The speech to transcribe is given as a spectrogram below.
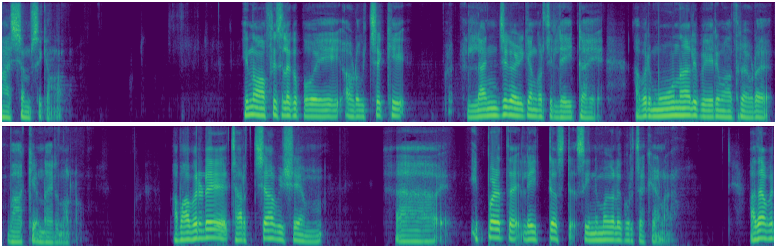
ആശംസിക്കുന്നു. ഇന്ന് ഓഫീസിലൊക്കെ പോയി അവിടെ ഉച്ചയ്ക്ക് ലഞ്ച് കഴിക്കാൻ കുറച്ച് ലേറ്റായി. അവർ മൂന്നാൽ പേര് മാത്രമേ അവിടെ ബാക്കിയുണ്ടായിരുന്നുള്ളൂ. അപ്പോൾ അവരുടെ ചർച്ചാ വിഷയം ഇപ്പോഴത്തെ ലേറ്റസ്റ്റ് സിനിമകളെക്കുറിച്ചൊക്കെയാണ് അത് അവർ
